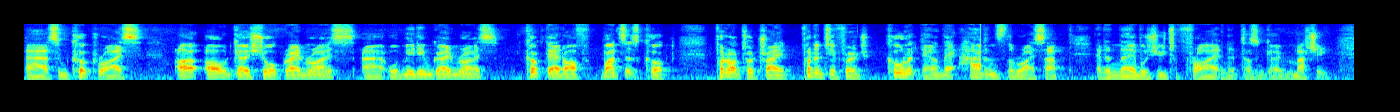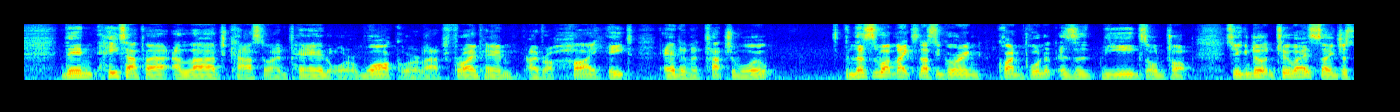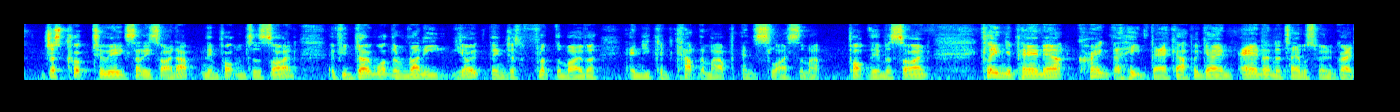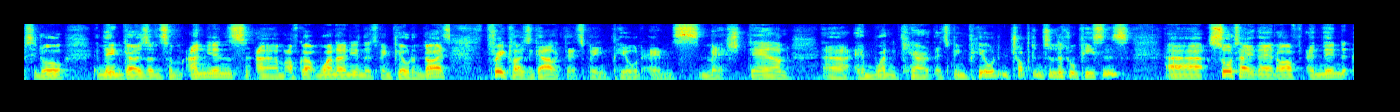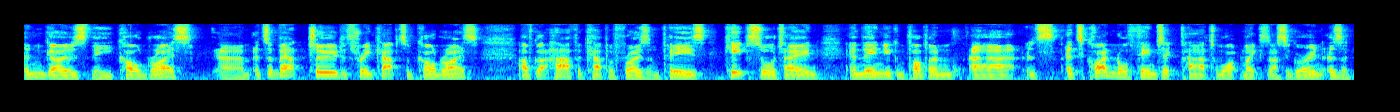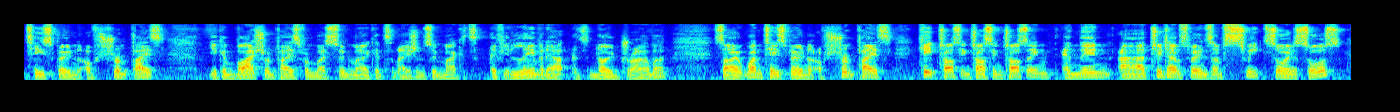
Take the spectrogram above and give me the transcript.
uh, some cooked rice. I, I would go short grain rice uh, or medium grain rice. Cook that off. Once it's cooked, put it onto a tray, put it into your fridge, cool it down. That hardens the rice up and enables you to fry it and it doesn't go mushy. Then heat up a, a large cast iron pan or a wok or a large fry pan over a high heat. Add in a touch of oil. And this is what makes nasi goreng quite important is the, eggs on top. So you can do it in two ways. So just just cook two eggs sunny side up and then pop them to the side. If you don't want the runny yolk, then just flip them over and you could cut them up and slice them up. Pop them aside. Clean your pan out. Crank the heat back up again. Add in a tablespoon of grapeseed oil, and then goes in some onions. Um, I've got one onion that's been peeled and diced, three cloves of garlic that's been peeled and smashed down, uh, and one carrot that's been peeled and chopped into little pieces. Uh, saute that off, and then in goes the cold rice. Um, it's about two to three cups of cold rice. I've got half a cup of frozen peas. Keep sauteing, and then you can pop in. Uh, it's it's quite an authentic part to what makes nasi goreng is a teaspoon of shrimp paste. You can buy shrimp paste from most supermarkets and Asian supermarkets. If you leave it out, it's no drama. So one teaspoon of shrimp paste. Keep tossing, tossing, tossing, and then uh, two tablespoons of sweet soy sauce.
